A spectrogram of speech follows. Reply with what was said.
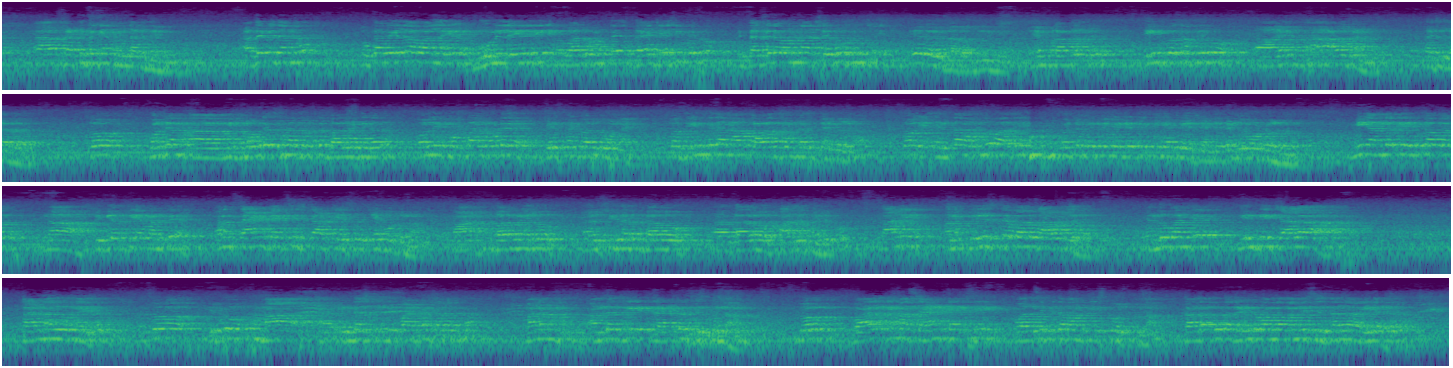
సర్టిఫికేట్ ఉండాలి దీనికి. అదేవిధంగా ఒకవేళ వాళ్ళు భూమి లేని వాళ్ళు ఉంటే దయచేసి మీరు మీ దగ్గర ఉన్న చెరువు నుంచి తీయగలుగుతారు దీన్ని. ఏం ప్రాబ్లం లేదు. దీనికోసం మీరు ఆ, ఆగకండి. తహసీల్దార్ గారు సో కొంచెం మీ ప్రోగ్రెస్ కూడా చూస్తే బాలరెడ్డి గారు ఓన్లీ ముప్పై మూడే బేస్మెంట్ వరకు ఉన్నాయి. సో దీని మీద నాకు కావాల్సి ఉంటుంది జనరల్గా సో ఎంత ఉందో అది కొంచెం మీరు ఇమీడియట్లీ క్లియర్ చేసేయండి రెండు మూడు రోజులు. మీ అందరికీ ఇంకా నా విజ్ఞప్తి ఏమంటే మనం శాండ్ ట్యాక్సీ స్టార్ట్ చేసి చేయబోతున్నాం. మా గవర్నమెంట్ శ్రీధర్ బాబు గారు ఆదేశం కానీ మనం పిలిస్తే వాళ్ళు రావట్లేదు. ఎందుకంటే దీనికి చాలా కారణాలు ఉన్నాయి సార్ సో ఇప్పుడు మా ఇండస్ట్రీ డిపార్ట్మెంట్ తరఫున మనం అందరికీ ట్రాక్టర్స్ ఇస్తున్నాం. సో వాళ్ళకి మా శాండ్ ట్యాక్సీ పాలసీ మీద మనం తీసుకొస్తున్నాం దాదాపుగా రెండు వందల మంది సిద్ధంగా అయ్యారు.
